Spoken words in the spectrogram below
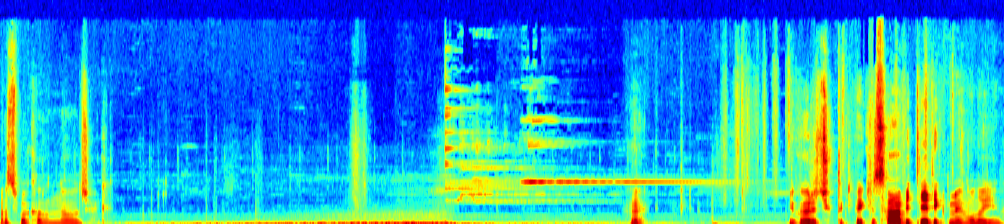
Bas bakalım ne olacak. Heh. Yukarı çıktık. Peki sabitledik mi olayı?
